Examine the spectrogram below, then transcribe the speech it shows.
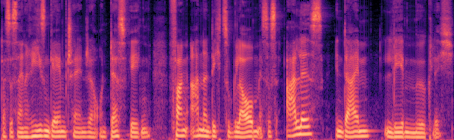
das ist ein riesen Gamechanger und deswegen fang an, an dich zu glauben. Es ist alles in deinem Leben möglich.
